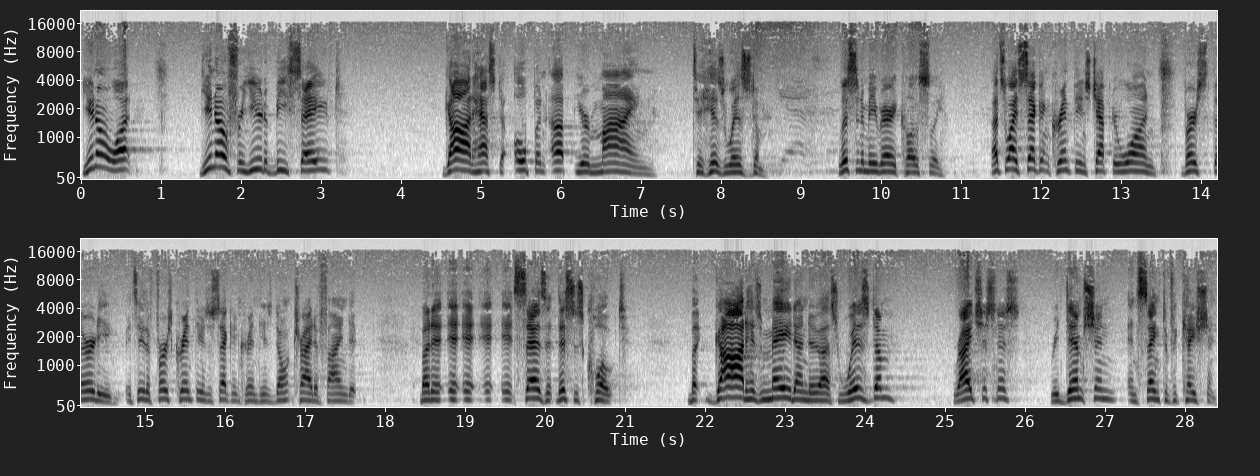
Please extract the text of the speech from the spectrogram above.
You know what? You know, for you to be saved, God has to open up your mind to His wisdom. Listen to me very closely. That's why 2 Corinthians chapter 1, verse 30, it's either 1 Corinthians or 2 Corinthians. Don't try to find it. But it, it, it, it says that this is quote, but God has made unto us wisdom, righteousness, redemption, and sanctification.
